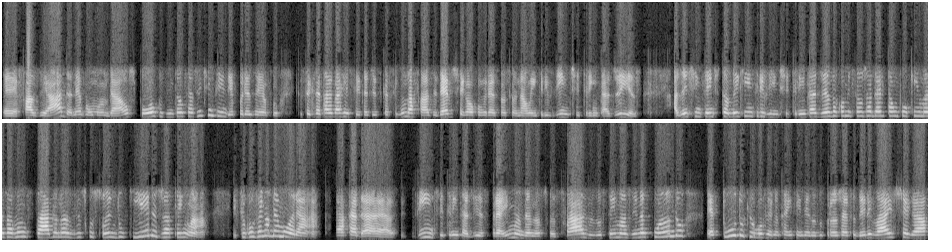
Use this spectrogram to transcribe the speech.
é, faseada, né, vão mandar aos poucos. Então, se a gente entender, por exemplo, que o secretário da Receita disse que a segunda fase deve chegar ao Congresso Nacional entre 20 e 30 dias, a gente entende também que entre 20 e 30 dias a comissão já deve estar um pouquinho mais avançada nas discussões do que eles já têm lá. E se o governo demorar a cada 20, 30 dias para ir mandando as suas fases, você imagina quando é tudo que o governo está entendendo do projeto dele vai chegar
